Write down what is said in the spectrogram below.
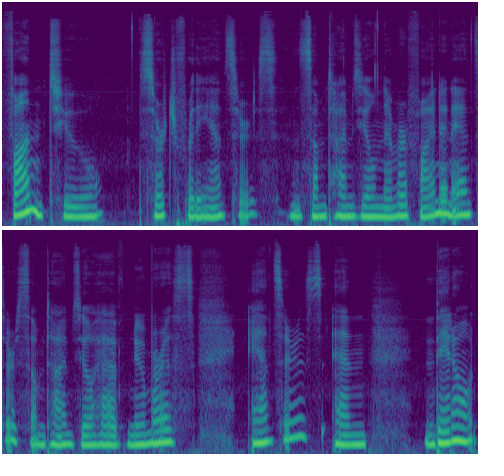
fun to search for the answers. And sometimes you'll never find an answer, sometimes you'll have numerous answers, and they don't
